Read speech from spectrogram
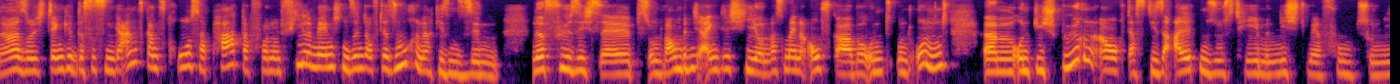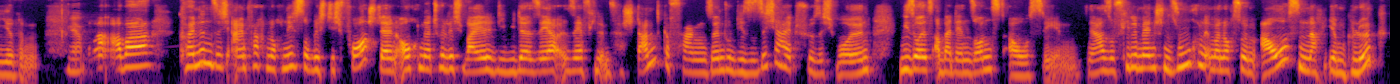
Ja, also ich denke, das ist ein ganz, ganz großer Part davon und viele Menschen sind auf der Suche nach diesem Sinn ne, für sich selbst und warum bin ich eigentlich hier und was ist meine Aufgabe und, und, und. Ähm, und die spüren auch, dass diese alten Systeme nicht mehr funktionieren. Ja. Ja, aber können sich einfach noch nicht so richtig vorstellen, auch natürlich, weil die wieder sehr, sehr viel im Verstand gefangen sind und diese Sicherheit für sich wollen. Wie soll es aber denn sonst aussehen? Ja, so viele Menschen suchen immer noch so im Außen nach ihrem Glück,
